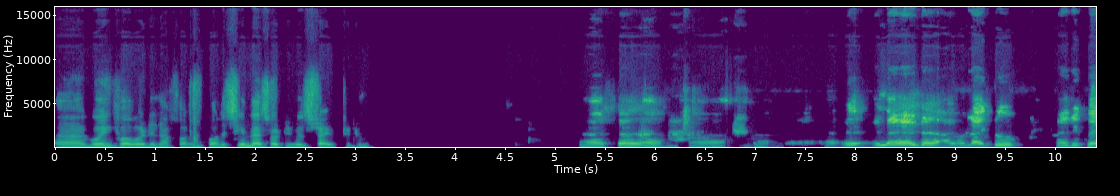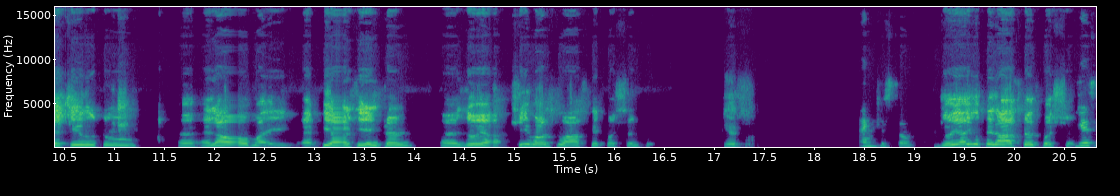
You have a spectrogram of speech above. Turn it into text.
uh, going forward in our foreign policy, and that's what we will strive to do. Uh, sir, in the end, I would like to I request you to uh, allow my FPRC intern, uh, Zoya. She wants to ask a question too. Yes. Thank you, sir. Zoya, you can ask your question. Yes,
